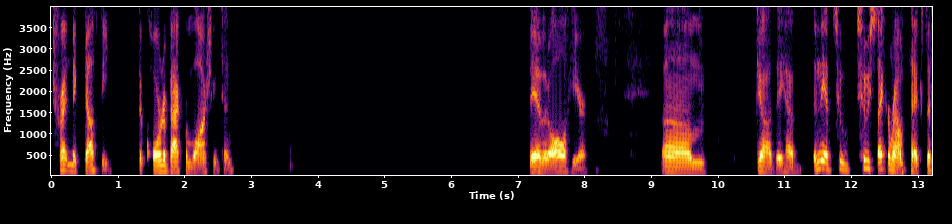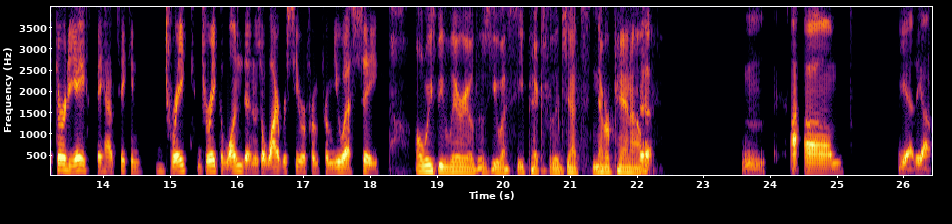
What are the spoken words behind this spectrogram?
Trent McDuffie, the cornerback from Washington. They have it all here. Um, God, they have and they have two two second round picks. The 38th, they have taken Drake Drake London, who's a wide receiver from from USC. Always be leery of those USC picks for the Jets. Never pan out. mm. I, um, yeah, they got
